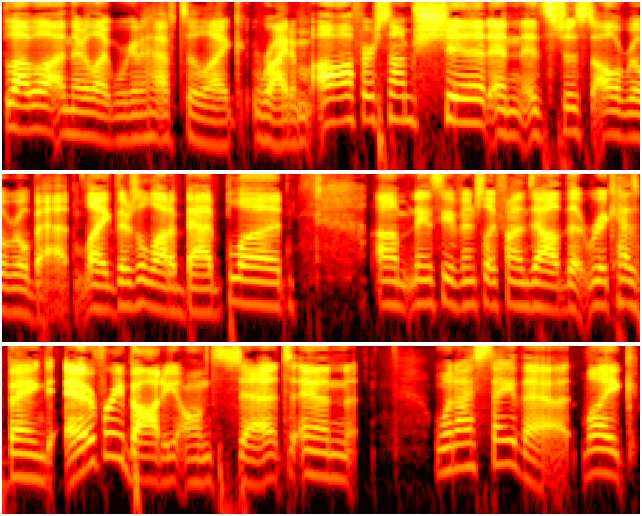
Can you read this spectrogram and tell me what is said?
blah blah. And they're like, we're going to have to like write him off or some shit, and it's just all real, real bad. Like there's a lot of bad blood. Um, Nancy eventually finds out that Rick has banged everybody on set, and when I say that, like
